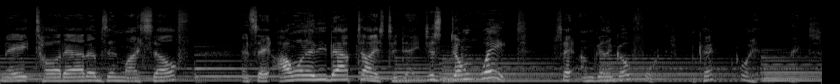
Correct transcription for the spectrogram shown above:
Nate, Todd Adams, and myself and say, I want to be baptized today? Just don't wait. Say, I'm going to go for it. Okay? Go ahead. Thanks.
